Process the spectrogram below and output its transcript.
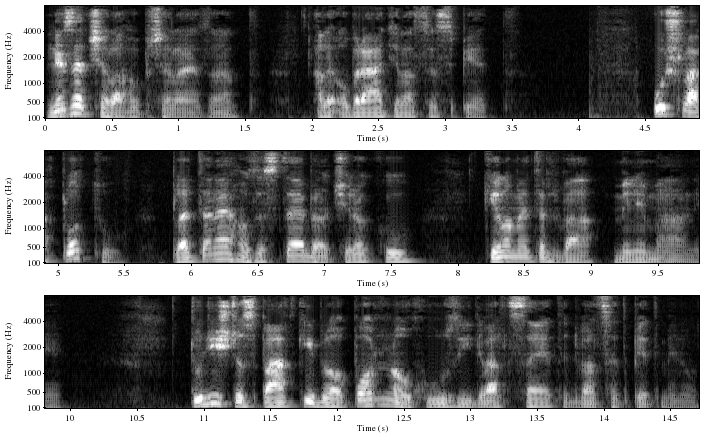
Nezačala ho přelézat, ale obrátila se zpět. Ušla k plotu, pleteného ze stébel Čiroku, kilometr dva minimálně. Tudíž to zpátky bylo pohodlnou chůzí 20-25 minut.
